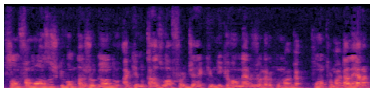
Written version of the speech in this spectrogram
São famosos que vão estar jogando, aqui no caso o Afrojack e o Nick Romero jogaram com uma, contra uma galera.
